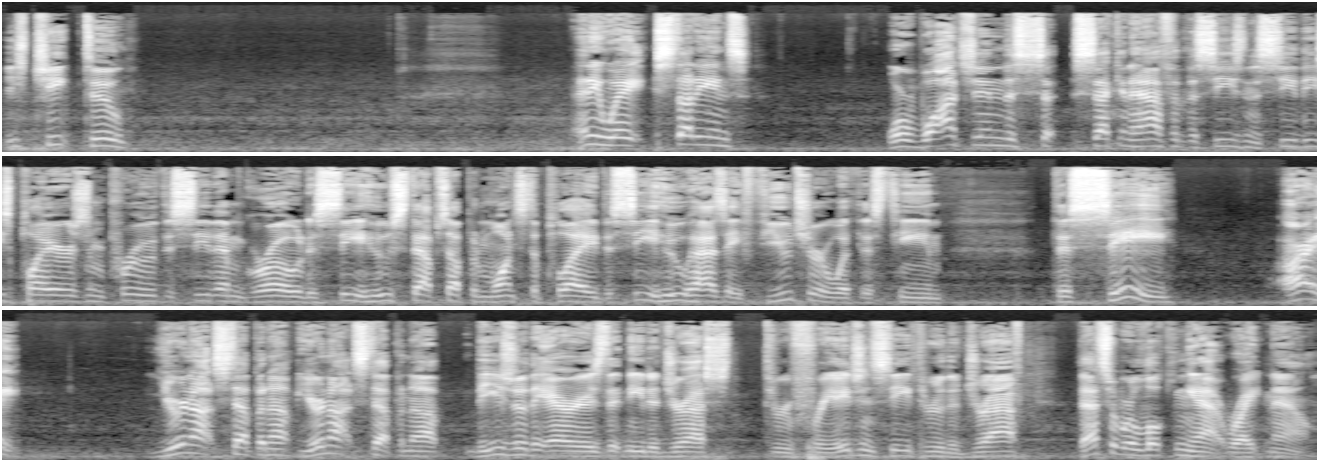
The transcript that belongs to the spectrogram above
he's cheap too. Anyway, studying's we're watching the se- second half of the season to see these players improve, to see them grow, to see who steps up and wants to play, to see who has a future with this team, to see, all right, you're not stepping up, you're not stepping up. These are the areas that need addressed through free agency, through the draft. That's what we're looking at right now.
